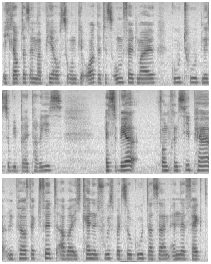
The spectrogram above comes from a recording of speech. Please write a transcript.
Ich glaube, dass MAP auch so ein geordnetes Umfeld mal gut tut, nicht so wie bei Paris. Es wäre vom Prinzip her ein Perfect Fit, aber ich kenne den Fußball so gut, dass er im Endeffekt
